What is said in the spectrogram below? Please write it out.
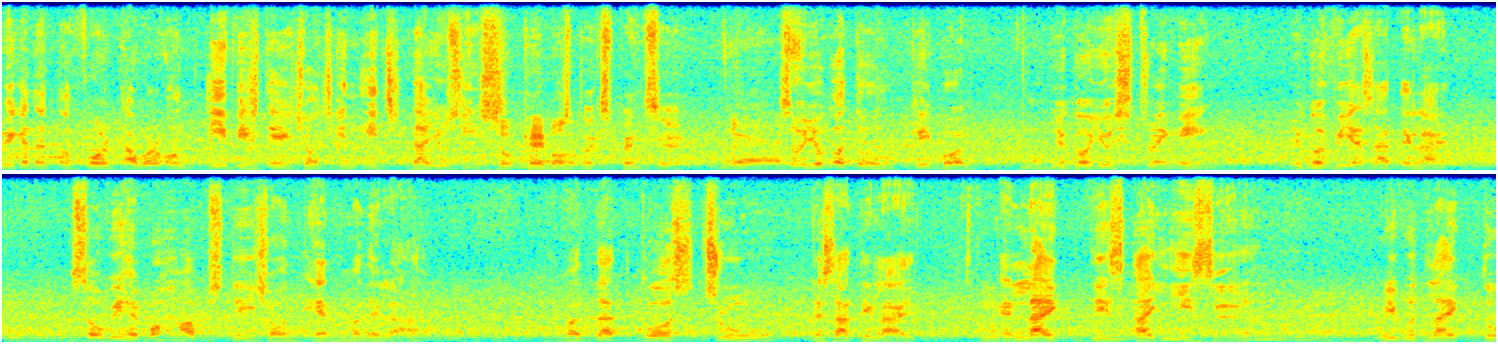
we cannot afford our own TV stations in each diocese. So cable. It's too expensive. Yes. So you go to cable, mm-hmm. you go use streaming, you go via satellite. Mm-hmm. So we have a hub station in Manila, but that goes through the satellite. And Mhm. like this mm-hmm. IEC, we would like to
